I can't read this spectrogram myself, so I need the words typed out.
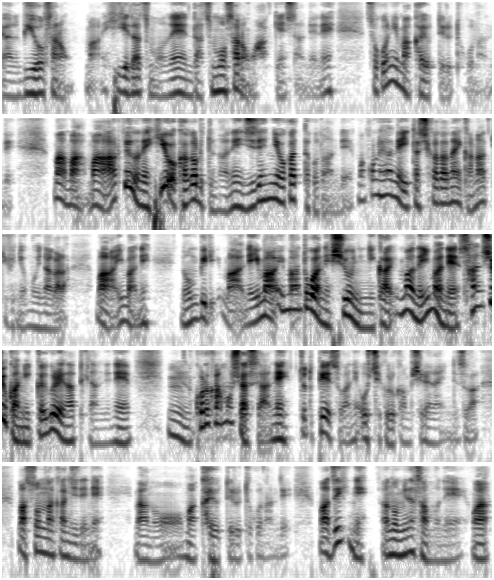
あの美容サロン、まあ、髭脱毛ね、脱毛サロンを発見したんでね、そこにまあ通ってるとこなんで、まあまあまあ、ある程度ね、費用がかかるっていうのはね、事前に分かったことなんで、まあ、この辺はね、致し方ないかなっていうふうに思いながら、まあ今ね、のんびり、まあね、今、今のところはね、週に2回、まあね、今ね、3週間に1回ぐらいになってきたんでね、うん、これからもしかしたらね、ちょっとペースがね、落ちてくるかもしれないんですが、まあそんな感じでね、まあ、あの、まあ、通ってるとこなんで、まあ、ぜひね、あの、皆さんもね、まあ、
